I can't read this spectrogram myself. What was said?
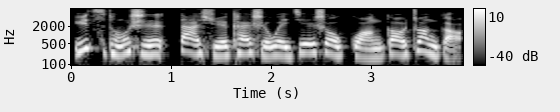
与此同时，大学开始为接受广告撰稿、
